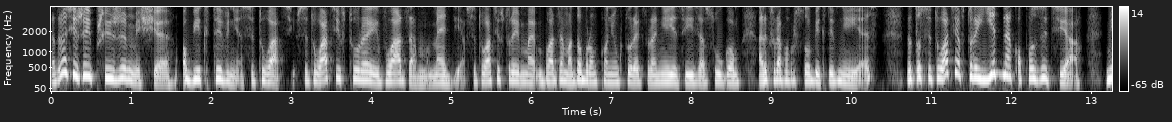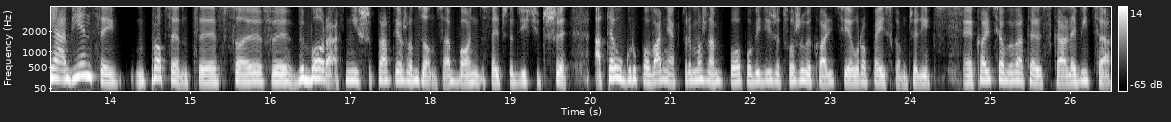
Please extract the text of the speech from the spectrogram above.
Natomiast jeżeli przyjrzymy się obiektywnie sytuacji, w sytuacji, w której władza ma media, w sytuacji, w której ma, władza ma dobrą koniunkturę, która nie jest jej zasługą, ale która po prostu obiektywnie jest, no to sytuacja, w której jednak opozycja miała więcej procent w, w wyborach niż partia rządząca, bo oni dostali 43, a te ugrupowania, które można by było powiedzieć, że tworzyły koalicję europejską, czyli e, koalicja Obywatelska, Lewica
